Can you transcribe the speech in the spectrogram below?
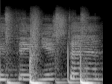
anything you stand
